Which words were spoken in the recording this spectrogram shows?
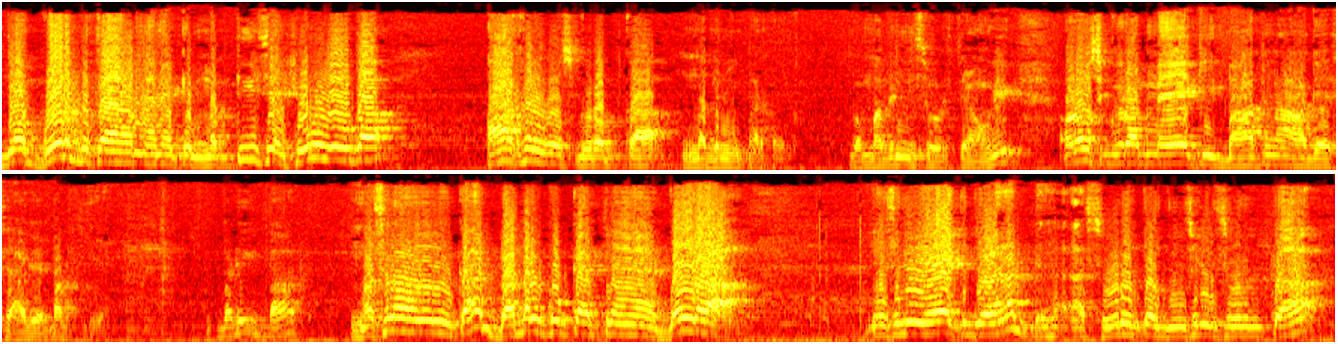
जो गुर बताया मैंने कि मक्की से शुरू होगा, आखिर उस ग्रुप का मदनी पर होगा। वो मदनी सूरतें होंगी, और उस ग्रुप में एक ही बात ना आगे से आगे बढ़ती है। बड़ी बात। मसला उन्होंने कहा, डबल को कहते हैं दोहरा इसलिए एक जो है ना, सूरत और दूसरी सूरत का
